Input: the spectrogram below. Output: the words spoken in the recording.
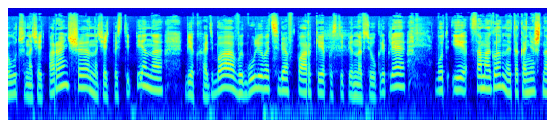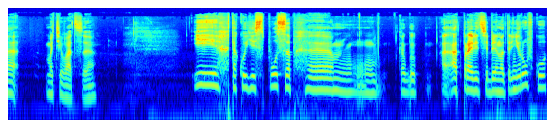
лучше начать пораньше, начать постепенно, бег, ходьба, выгуливать себя в парке, постепенно все укрепляя. Вот, и самое главное, это, конечно, мотивация. И такой есть способ эм, как бы отправить себя на тренировку.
